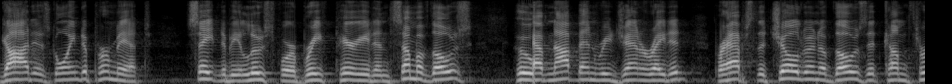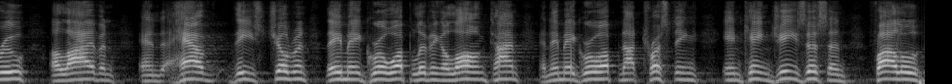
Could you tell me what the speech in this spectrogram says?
God is going to permit Satan to be loosed for a brief period. And some of those who have not been regenerated, perhaps the children of those that come through alive and, and have these children, they may grow up living a long time and they may grow up not trusting in King Jesus and follow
